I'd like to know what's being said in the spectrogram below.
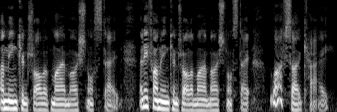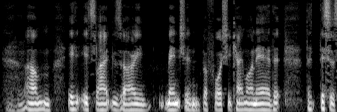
I'm in control of my emotional state, and if I'm in control of my emotional state, life's okay. Mm-hmm. Um, it, it's like Zoe mentioned before she came on air that, that this is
